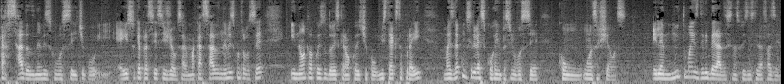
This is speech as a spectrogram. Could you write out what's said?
caçada do Nemesis com você. E, tipo, é isso que é pra ser esse jogo, sabe? Uma caçada do Nemesis contra você e não aquela coisa do 2, que era uma coisa tipo, o Mr. X tá por aí, mas não é como se ele estivesse correndo pra cima de você com um lança-chamas. Ele é muito mais deliberado assim, nas coisinhas que ele vai fazendo.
